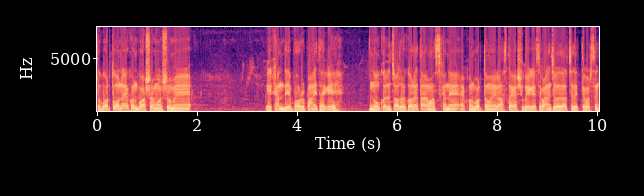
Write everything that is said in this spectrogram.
তো বর্তমানে এখন বর্ষা মৌসুমে এখান দিয়ে বড় পানি থাকে, নৌকালে চলাচল করে তার মাঝখানে এখন বর্তমানে রাস্তাঘাট শুকিয়ে গেছে, পানি চলে যাচ্ছে, দেখতে পাচ্ছেন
